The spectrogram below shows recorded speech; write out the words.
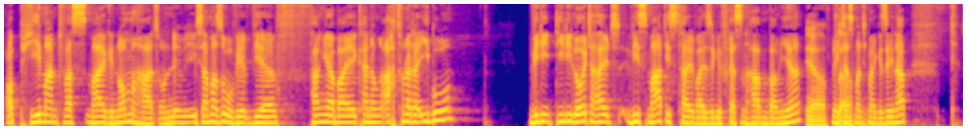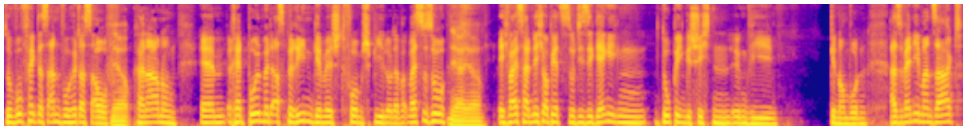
ob jemand was mal genommen hat und ich sag mal so, wir, wir fangen ja bei, keine Ahnung, 800er Ibo, wie die, die die Leute halt wie Smarties teilweise gefressen haben bei mir, Ja, wenn ich das manchmal gesehen habe. So, wo fängt das an, wo hört das auf? Ja. Keine Ahnung. Ähm, Red Bull mit Aspirin gemischt vorm Spiel oder weißt du so, ja, ja. ich weiß halt nicht, ob jetzt so diese gängigen Doping-Geschichten irgendwie genommen wurden. Also wenn jemand sagt,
